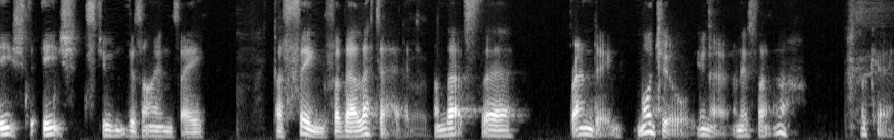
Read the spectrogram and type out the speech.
Each, each student designs a, a thing for their letterhead, and that's their branding module, you know, and it's like, oh, okay.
